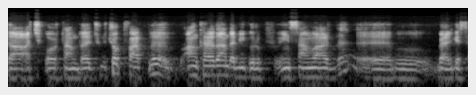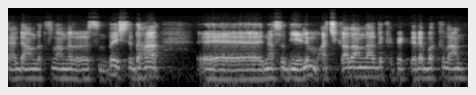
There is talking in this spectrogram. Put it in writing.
daha açık ortamda çünkü çok farklı Ankara'dan da bir grup insan vardı bu belgeselde anlatılanlar arasında işte daha e, nasıl diyelim açık alanlarda köpeklere bakılan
